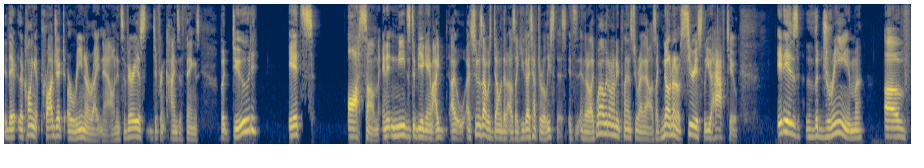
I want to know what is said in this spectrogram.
They're, they're calling it Project Arena right now, and it's various different kinds of things. But dude, it's awesome and it needs to be a game. I, I, as soon as I was done with it, I was like, you guys have to release this. It's and they're like, well, we don't have any plans to right now. I was like, no, no, no, seriously, you have to. It is the dream of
